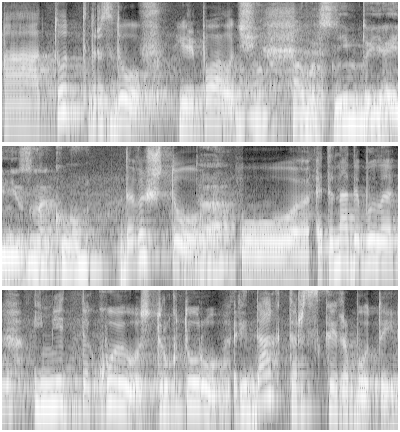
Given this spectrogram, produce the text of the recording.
А тут Дроздов Юрий Павлович. А вот с ним-то я и не знаком. Да вы что? Да. О, это надо было иметь такую структуру редакторской работы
